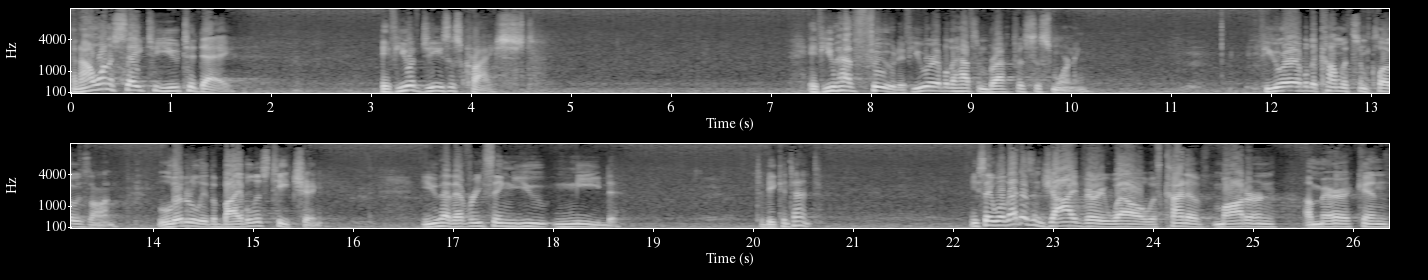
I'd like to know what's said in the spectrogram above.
And I want to say to you today if you have Jesus Christ, if you have food, if you were able to have some breakfast this morning, if you were able to come with some clothes on, literally the Bible is teaching you have everything you need to be content. You say, well, that doesn't jive very well with kind of modern American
